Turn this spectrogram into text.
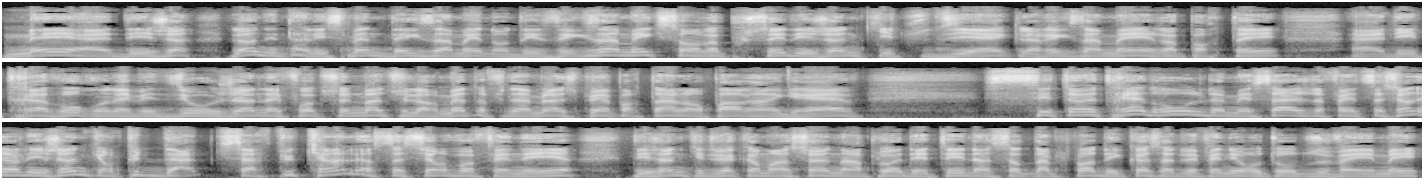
Mais des gens... Là, on est dans les semaines d'examen. Donc, des examens qui sont repoussés, des jeunes qui étudiaient, que leur examen est reporté, des travaux qu'on avait dit aux jeunes, il faut absolument que tu leur remettes. Finalement, c'est important, on part en grève. C'est un très drôle de message de fin de session. D'ailleurs, les jeunes qui ont plus de date, qui savent plus quand leur session va finir, des jeunes qui devaient commencer un emploi d'été, dans, dans la plupart des cas, ça devait finir autour du 20 mai.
